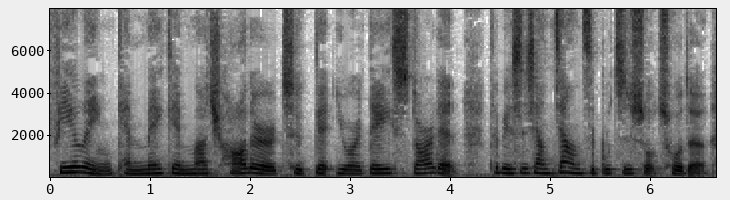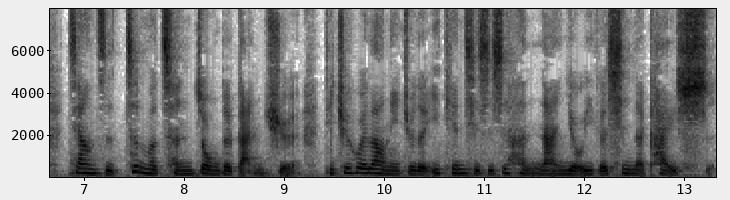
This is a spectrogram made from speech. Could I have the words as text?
Feeling can make it much harder to get your day started。特别是像这样子不知所措的、这样子这么沉重的感觉，的确会让你觉得一天其实是很难有一个新的开始。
